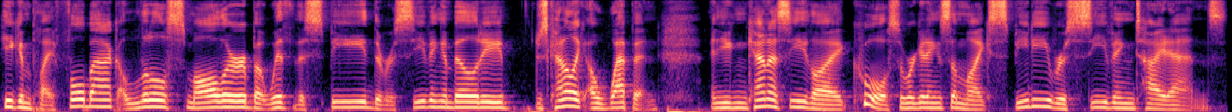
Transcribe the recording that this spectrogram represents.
He can play fullback, a little smaller, but with the speed, the receiving ability, just kind of like a weapon. And you can kind of see, like, cool, so we're getting some like speedy receiving tight ends.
